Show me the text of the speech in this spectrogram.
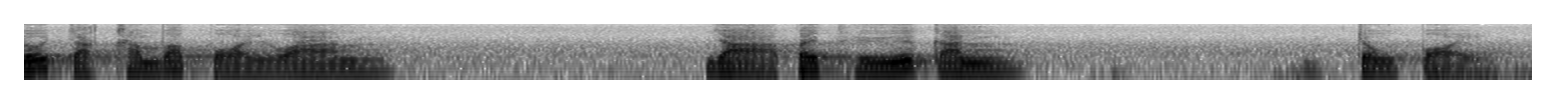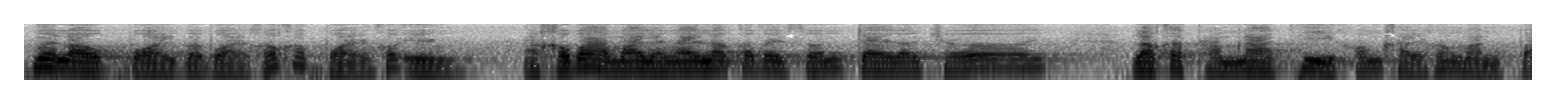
รู้จักคำว่าปล่อยวาง อย่าไปถือกัน จงปล่อย เมื่อเราปล่อยบ่อยๆเขาก็ปล่อยเขาเองเขาว่ามาอย่างไงเราก็ไม่สนใจเราเฉยเราก็ทำหน้าที่ของใครของมันไป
